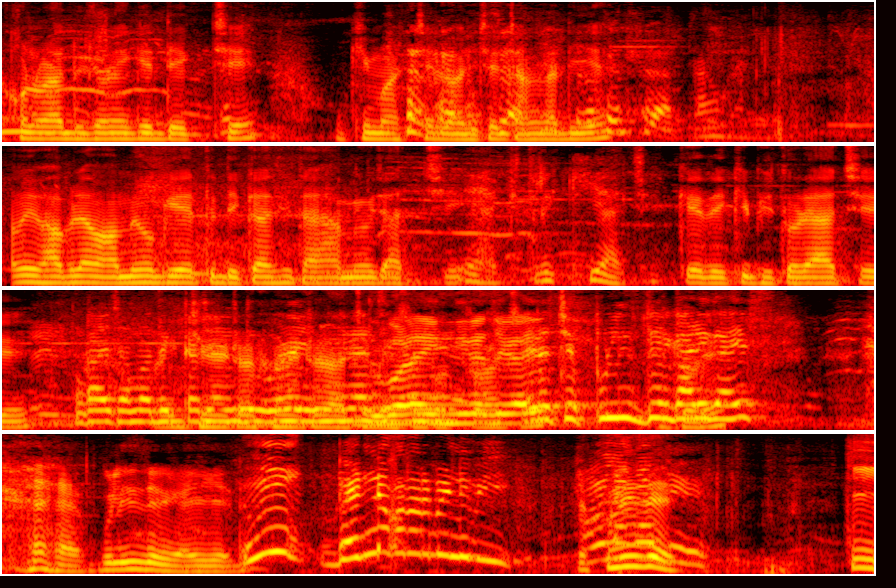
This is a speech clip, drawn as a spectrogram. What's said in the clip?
এখন ওরা দুজনে গিয়ে দেখছে উকি মারছে লঞ্চের জানলা দিয়ে। আমি ভাবলাম আমিও গিয়ে একটু দেখে আসি তাই আমিও যাচ্ছি। ভিতরে কি আছে? কে দেখি ভিতরে আছে। পুলিশদের গাড়ি হ্যাঁ পুলিশদের গাড়ি পুলিশদের? কি?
